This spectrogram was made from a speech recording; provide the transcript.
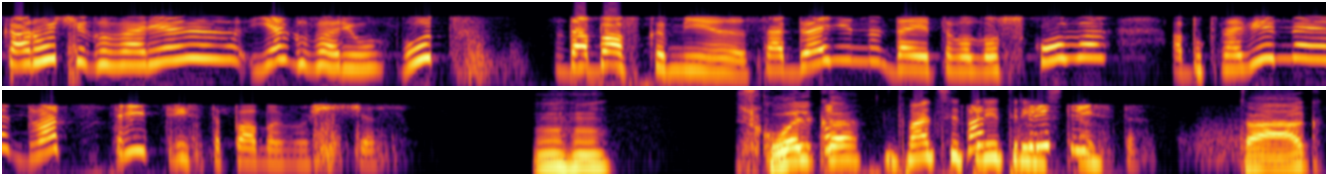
короче говоря, я говорю, вот с добавками Собянина, до этого Ложкова, обыкновенная 23 300, по-моему, сейчас. Мгм. Сколько? 23 300. 300. Так.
